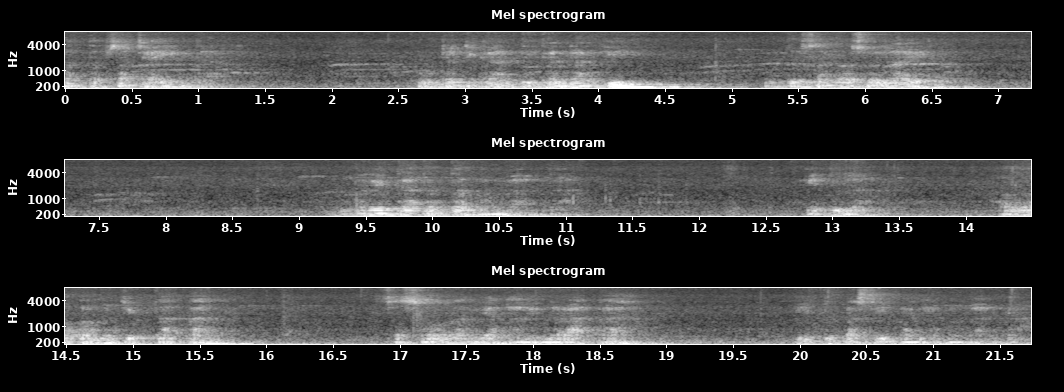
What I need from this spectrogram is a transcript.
tetap saja ingat Udah digantikan lagi utusan Rasul lain. Mereka tetap membantah. Itulah Allah akan menciptakan seseorang yang ahli neraka. Itu pasti banyak membantah.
